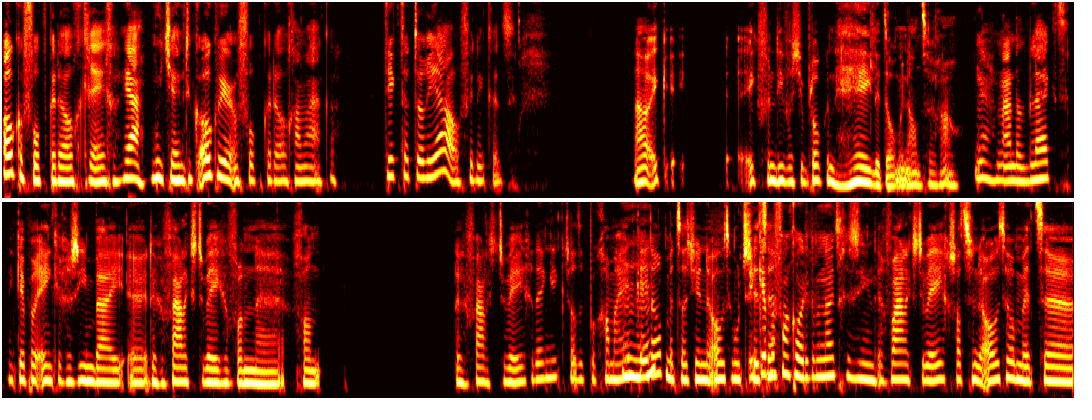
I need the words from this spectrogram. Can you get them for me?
ook een fopcadeau gekregen. Ja, moet je natuurlijk ook weer een fopcadeau gaan maken. Dictatoriaal vind ik het. Nou, ik, ik vind Dievels je Blok een hele dominante vrouw. Ja, nou dat blijkt. Ik heb er één keer gezien bij eh, de gevaarlijkste wegen van, eh, van de gevaarlijkste wegen, denk ik, dat het programma heet. Ken je dat? Met dat je in de auto moet Ik zitten. heb ervan gehoord, ik heb het nooit gezien. De gevaarlijkste wegen zat ze in de auto met eh,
